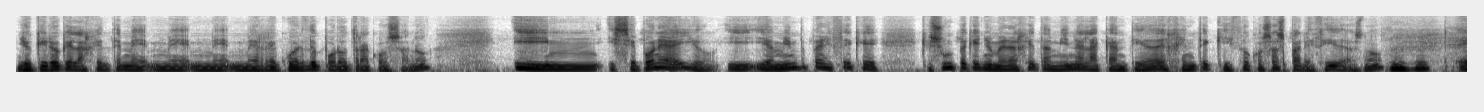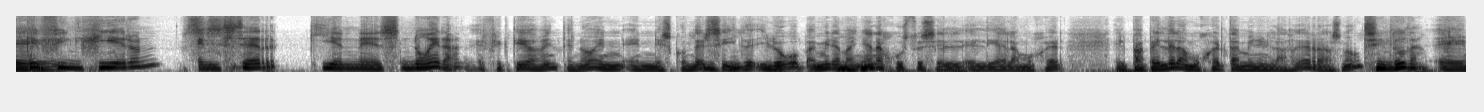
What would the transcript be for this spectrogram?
Yo quiero que la gente me, me, me, me recuerde por otra cosa, ¿no? Y, y, se pone a ello. Y, y a mí me parece que, que, es un pequeño homenaje también a la cantidad de gente que hizo cosas parecidas, ¿no? Uh -huh. eh, que fingieron en ser quienes no eran. Efectivamente, ¿no? En, en esconderse. Uh -huh. y, luego, mira, uh -huh. mañana justo es el, el, Día de la Mujer, el papel de la mujer también en las guerras, ¿no? Sin duda. Eh,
